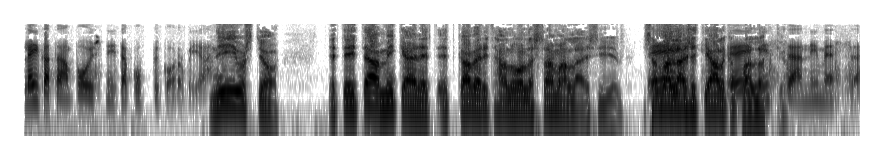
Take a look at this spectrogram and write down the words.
leikataan pois niitä kuppikorvia. Niin just joo. Että ei tää ole mikään, että et kaverit haluaa olla samanlaisia. Samanlaiset ei, jalkapallotkin. Ei missään nimessä.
